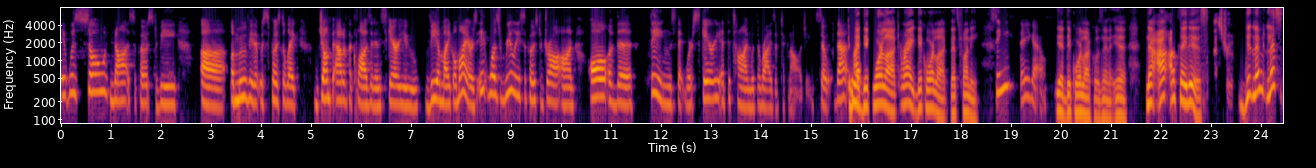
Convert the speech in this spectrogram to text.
it was so not supposed to be uh a movie that was supposed to like jump out of the closet and scare you via Michael Myers. It was really supposed to draw on all of the things that were scary at the time with the rise of technology so that Yeah, I, Dick Warlock. Right, Dick Warlock. That's funny. see there you go Yeah, Dick Warlock was in it. Yeah. Now I, I'll say this. That's true. Did- Let me let's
